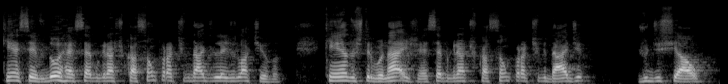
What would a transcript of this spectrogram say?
quem é servidor recebe gratificação por atividade legislativa. Quem é dos tribunais recebe gratificação por atividade judicial.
